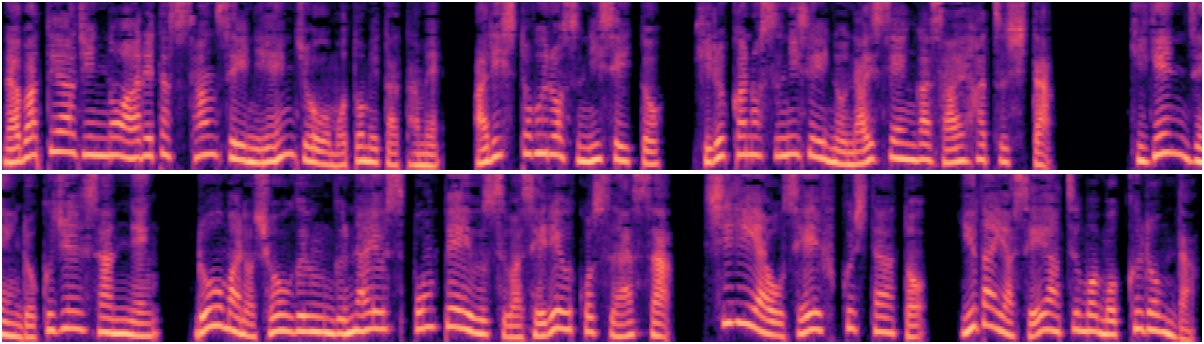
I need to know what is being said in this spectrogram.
ナバテア人のアレタス3世に援助を求めたため、アリストブロス2世とヒルカノス2世の内戦が再発した。紀元前63年、ローマの将軍グナイウス・ポンペイウスはセレウコス朝、シリアを征服した後、ユダヤ制圧も目論んだ。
